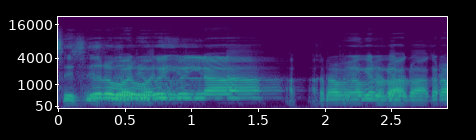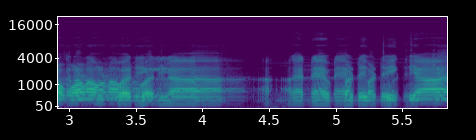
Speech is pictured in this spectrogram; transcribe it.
സിഹിർ വരുകയില്ല അക്രമികളുടെ ആക്രമണം വരില്ല. അങ്ങനെ പഠിപ്പിക്കാൻ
